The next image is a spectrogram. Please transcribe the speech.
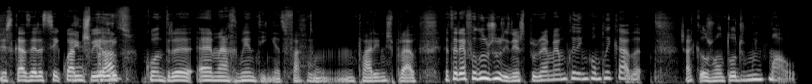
Neste caso era C4 Inesperado? Pedro contra Ana Arrebentinha. De facto, um, um par inesperado. A tarefa do júri neste programa é um bocadinho complicada, já que eles vão todos muito mal.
